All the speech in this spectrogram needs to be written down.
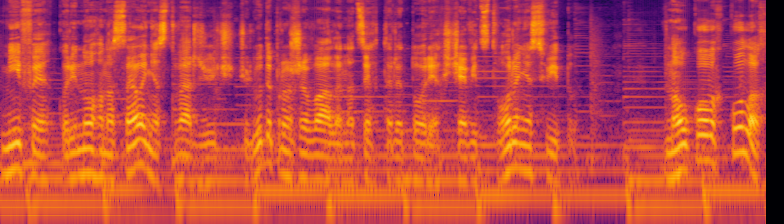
Міфи корінного населення стверджують, що люди проживали на цих територіях ще від створення світу. В наукових колах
